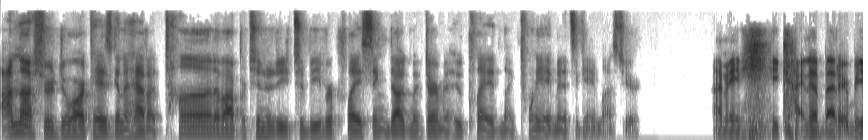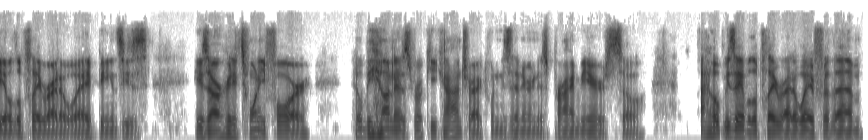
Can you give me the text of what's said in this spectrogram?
I'm not sure Duarte is going to have a ton of opportunity to be replacing Doug McDermott, who played like 28 minutes a game last year. I mean, he kind of better be able to play right away because he's he's already 24. He'll be on his rookie contract when he's entering his prime years. So I hope he's able to play right away for them.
